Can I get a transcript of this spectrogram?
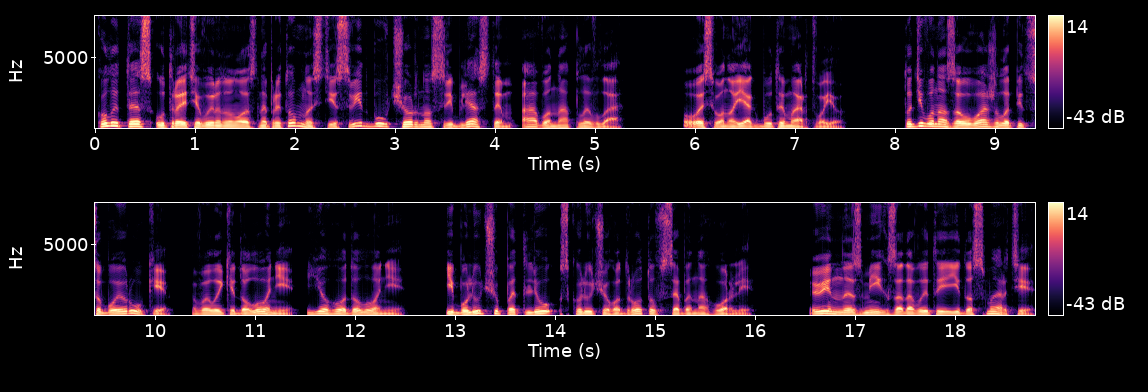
Коли Тес утретє виринула з непритомності, світ був чорно сріблястим, а вона пливла. Ось воно як бути мертвою. Тоді вона зауважила під собою руки, великі долоні, його долоні, і болючу петлю з колючого дроту в себе на горлі. Він не зміг задавити її до смерті,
